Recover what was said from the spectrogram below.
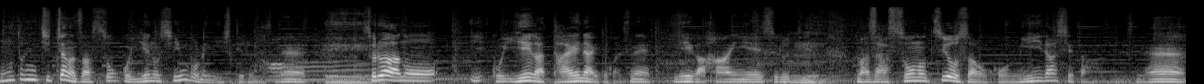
本当にちっちゃな雑草をこう家のシンボルにしてるんですね。それはあのいこう家が絶えないとかですね。家が繁栄するっていう、まあ、雑草の強さをこう見出してたんですね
